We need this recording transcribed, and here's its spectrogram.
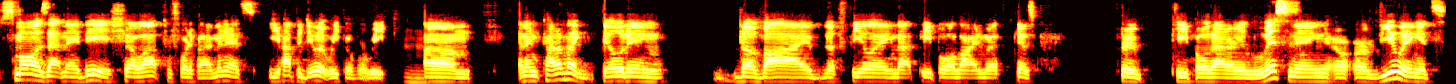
small as that may be, show up for 45 minutes. You have to do it week over week. Mm-hmm. Um, and then kind of like building the vibe, the feeling that people align with. Because for people that are listening or, or viewing, it's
